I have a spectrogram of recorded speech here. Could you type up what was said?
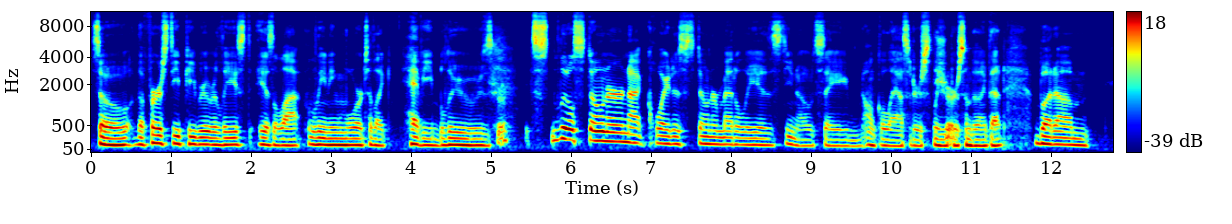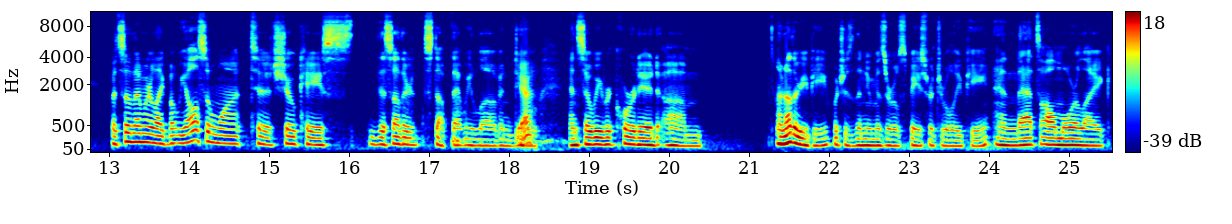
So the first EP we released is a lot leaning more to like heavy blues. Sure. It's a little stoner, not quite as stoner metally as you know, say Uncle Acid or Sleep Sure. or something like that. But um, but so then we are like, but we also want to showcase this other stuff that we love and do. Yeah. And so we recorded um, another EP, which is the new Miserable Space Ritual EP, and that's all more like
